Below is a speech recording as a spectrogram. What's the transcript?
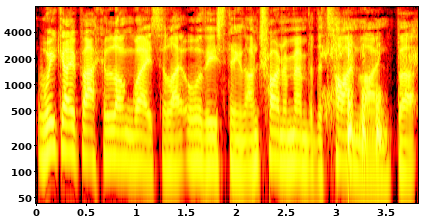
we go back a long way to like all these things. I'm trying to remember the timeline but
